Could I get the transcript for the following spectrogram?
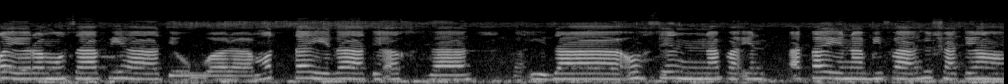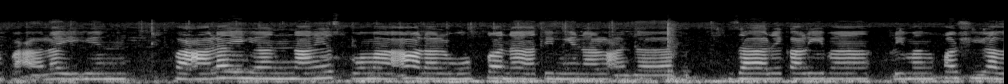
غير مسافهات ولا متخذات أخذان wala muttaidati akhzan fa idza uhsinna fa in ataina bi fahishatin fa alaihin fa alaihin nisfu ma 'alal muhsanati minal azab zalika liman liman khasyal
